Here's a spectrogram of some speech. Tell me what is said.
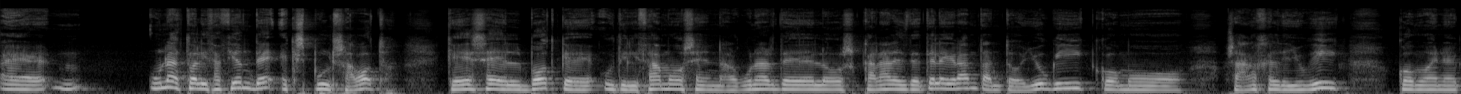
eh, una actualización de Expulsabot, que es el bot que utilizamos en algunos de los canales de Telegram, tanto Yugi como, o sea, Ángel de Yugi, como en el,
